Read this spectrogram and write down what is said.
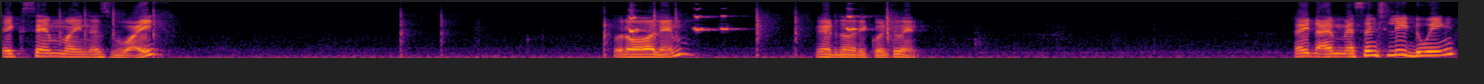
x m minus y for all m greater than or equal to n right I am essentially doing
